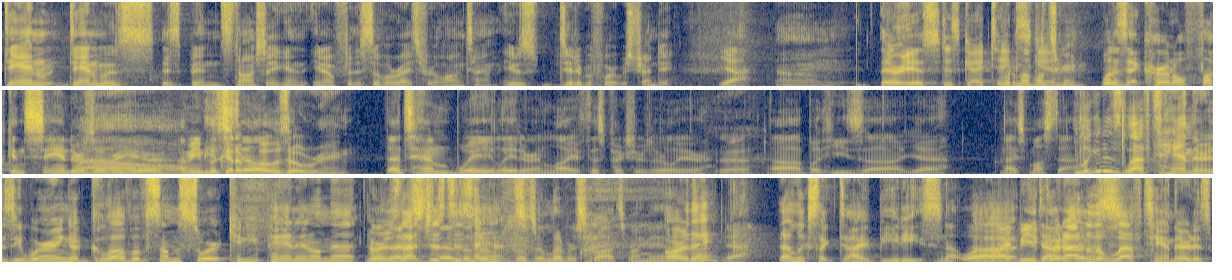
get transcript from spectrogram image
Dan Dan was has been staunchly against you know for the civil rights for a long time. He was did it before it was trendy. Yeah. There he is. This guy Put takes him up on screen. What is that, Colonel fucking Sanders over here? I mean, he's but got still, a bozo ring. That's him way later in life. This picture's earlier. Yeah. Uh, but he's uh, yeah, nice mustache. Look at his left hand there. Is he wearing a glove of some sort? Can you pan in on that? No, or is that that's- just his those are- hands? those are liver spots, my man. Are they? Yeah. That looks like diabetes. No, well, it might uh, be you Go down to the left hand. There it is.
